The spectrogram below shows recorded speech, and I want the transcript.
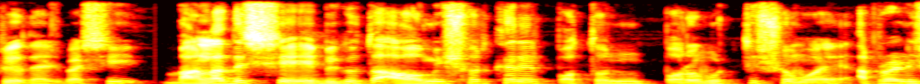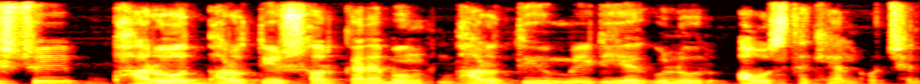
প্রিয় দেশবাসী, বাংলাদেশে বিগত আওয়ামী সরকারের পতন পরবর্তী সময়ে আপনারা নিশ্চয়ই ভারত, ভারতীয় সরকার এবং ভারতীয় মিডিয়াগুলোর অবস্থা খেয়াল করছেন।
